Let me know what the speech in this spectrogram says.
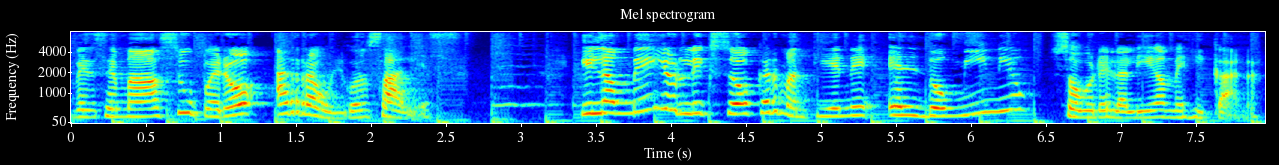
Benzema superó a Raúl González. Y la Major League Soccer mantiene el dominio sobre la Liga Mexicana.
